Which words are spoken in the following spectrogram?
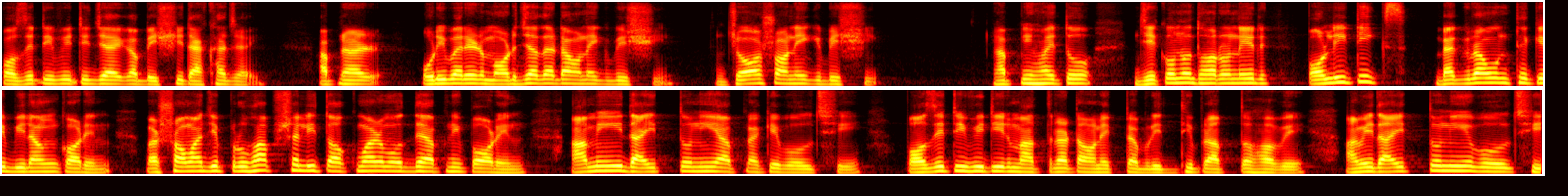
পজিটিভিটি জায়গা বেশি দেখা যায়। আপনার পরিবারের মর্যাদাটা অনেক বেশি, যশ অনেক বেশি। আপনি হয়তো যে কোনো ধরনের পলিটিক্স ব্যাকগ্রাউন্ড থেকে বিলং করেন বা সমাজে প্রভাবশালী তকমার মধ্যে আপনি পড়েন, আমি এই দায়িত্ব নিয়ে আপনাকে বলছি পজিটিভিটির মাত্রাটা অনেকটা বৃদ্ধিপ্রাপ্ত হবে। আমি দায়িত্ব নিয়ে বলছি,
